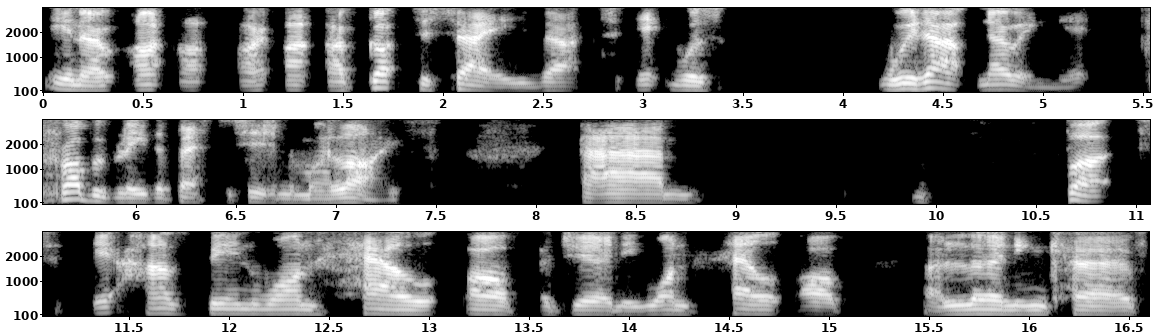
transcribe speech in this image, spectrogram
you know, I, I, I I've got to say that it was without knowing it, probably the best decision of my life. Um, but it has been one hell of a journey, one hell of a learning curve.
